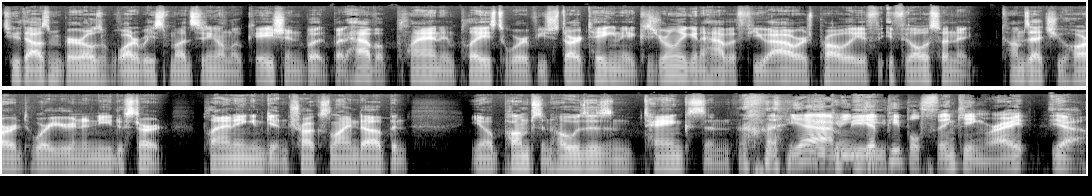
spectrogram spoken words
2000 barrels of water-based mud sitting on location but but have a plan in place to where if you start taking it because you're only going to have a few hours probably if, if all of a sudden it comes at you hard to where you're going to need to start planning and getting trucks lined up and you know pumps and hoses and tanks and Yeah, I mean, be- get people thinking, right? yeah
